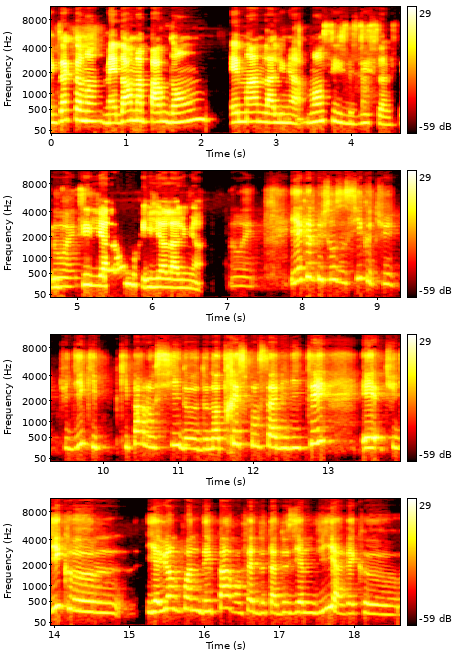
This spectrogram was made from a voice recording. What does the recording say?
Exactement. Mais dans ma pardon émane la lumière. Moi aussi, je dis ça. S'il y a l'ombre, il y a la lumière. Ouais. Il y a quelque chose aussi que tu, tu dis qui, qui, parle aussi de, de, notre responsabilité. Et tu dis que il y a eu un point de départ en fait de ta deuxième vie avec euh,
